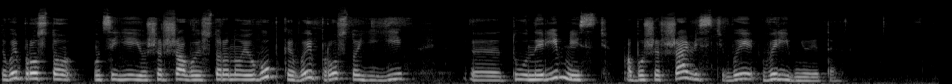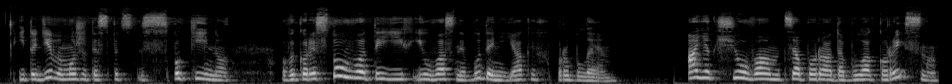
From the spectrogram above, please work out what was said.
то ви просто оцією шершавою стороною губки, ви просто її, е, ту нерівність або шершавість ви вирівнюєте. І тоді ви можете спокійно використовувати їх, і у вас не буде ніяких проблем. А якщо вам ця порада була корисна,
